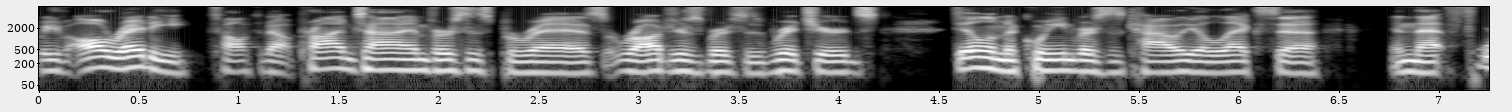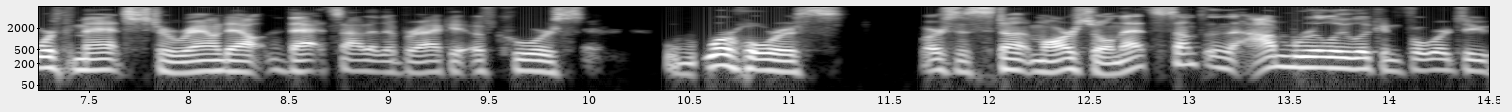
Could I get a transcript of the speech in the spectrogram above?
we've already talked about Prime Time versus Perez, Rogers versus Richards, Dylan McQueen versus Kylie Alexa, and that fourth match to round out that side of the bracket, of course, Warhorse versus Stunt Marshall, and that's something that I'm really looking forward to.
